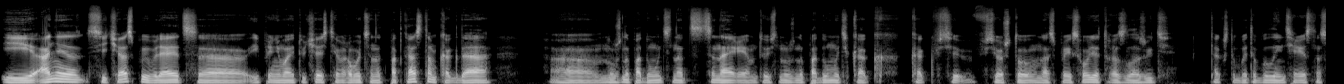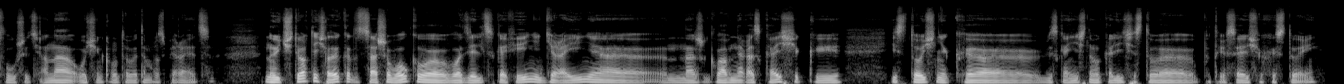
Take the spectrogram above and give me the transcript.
И Аня сейчас появляется и принимает участие в работе над подкастом, когда э, нужно подумать над сценарием, то есть нужно подумать, как, как все, все, что у нас происходит, разложить так, чтобы это было интересно слушать. Она очень круто в этом разбирается. Ну и четвертый человек — это Саша Волкова, владельца кофейни, героиня, наш главный рассказчик и источник э, бесконечного количества потрясающих историй.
